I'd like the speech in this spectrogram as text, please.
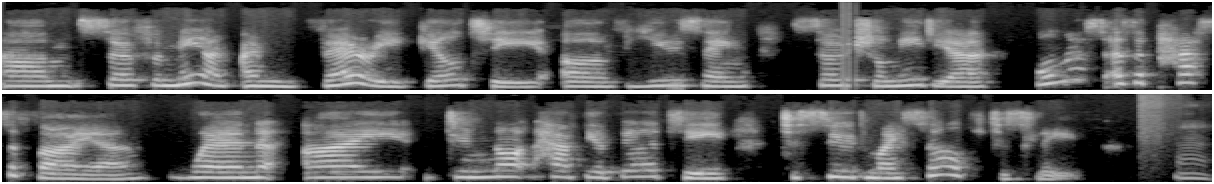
Um, so for me, I'm, I'm very guilty of using social media almost as a pacifier when I do not have the ability to soothe myself to sleep. Mm.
